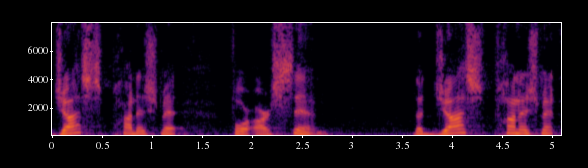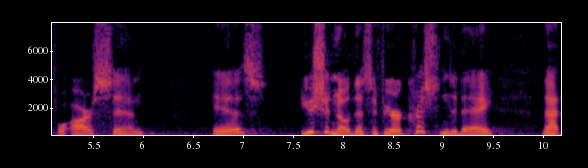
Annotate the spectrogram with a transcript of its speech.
just punishment for our sin. The just punishment for our sin is, you should know this if you're a Christian today, that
